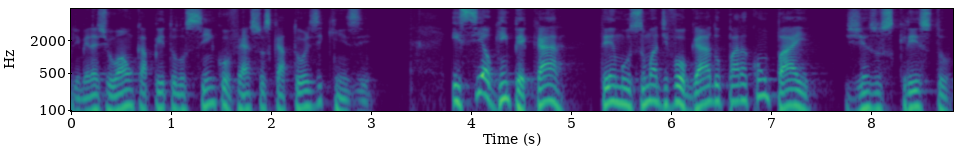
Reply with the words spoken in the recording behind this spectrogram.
1 João capítulo 5, versos 14 e 15. E se alguém pecar, temos um advogado para com o Pai, Jesus Cristo,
